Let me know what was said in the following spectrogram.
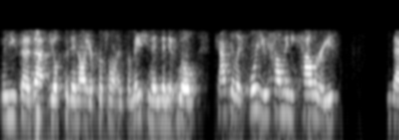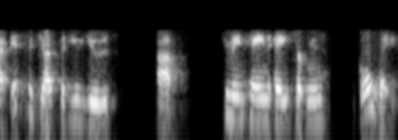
when you set it up, you'll put in all your personal information, and then it will calculate for you how many calories that it suggests that you use up to maintain a certain goal weight.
